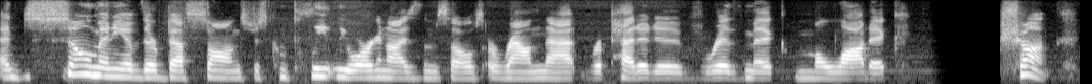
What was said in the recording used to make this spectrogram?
and so many of their best songs just completely organize themselves around that repetitive, rhythmic, melodic chunk.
